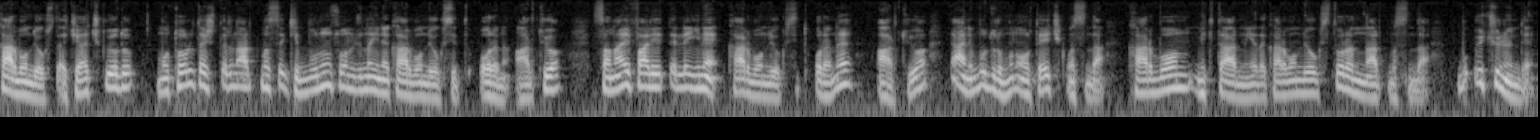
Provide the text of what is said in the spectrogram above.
Karbondioksit açığa çıkıyordu. Motorlu taşıtların artması ki bunun sonucunda yine karbondioksit oranı artıyor. Sanayi faaliyetleriyle yine karbondioksit oranı artıyor. Yani bu durumun ortaya çıkmasında karbon miktarının ya da karbondioksit oranının artmasında bu üçünün de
